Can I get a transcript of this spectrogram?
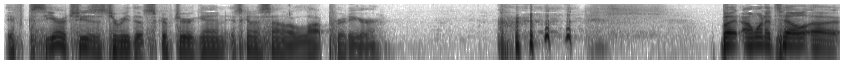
if Sierra chooses to read that scripture again, it's going to sound a lot prettier. But I want to tell a,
